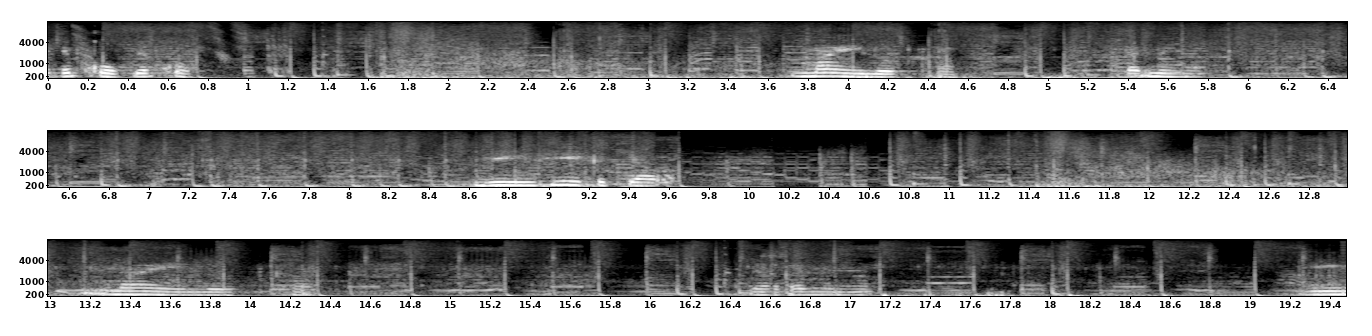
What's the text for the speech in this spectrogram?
ยเล็บขบเล็บขบไม่ลดครับแป๊บนึงครับยิงที่กระเจียวไม่ลดครับเดี๋ยวแป๊บนึงครับ ยิง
